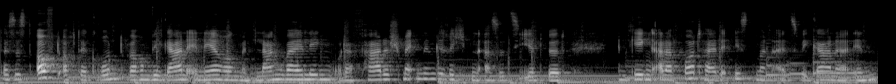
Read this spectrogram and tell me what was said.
Das ist oft auch der Grund, warum vegane Ernährung mit langweiligen oder fade schmeckenden Gerichten assoziiert wird. Entgegen aller Vorteile isst man als Veganerin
